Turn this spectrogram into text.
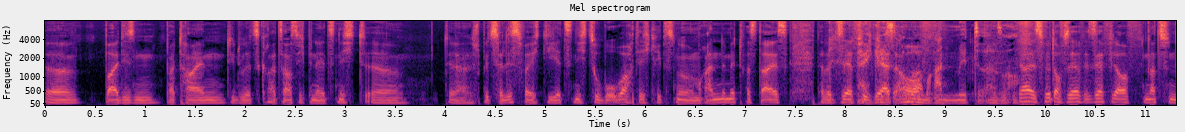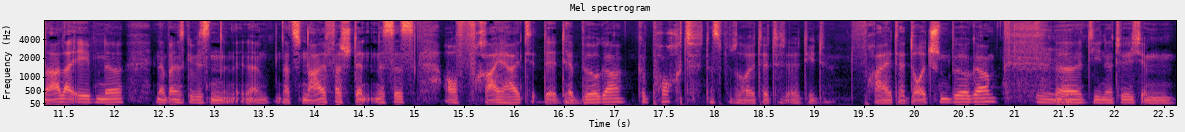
Äh, bei diesen Parteien, die du jetzt gerade sagst, ich bin ja jetzt nicht äh, der Spezialist, weil ich die jetzt nicht so beobachte. Ich kriege das nur am Rande mit, was da ist. Da wird sehr viel Wert auch auf. am Rand mit. Also. Ja, es wird auch sehr, sehr viel auf nationaler Ebene, in eines gewissen in Nationalverständnisses auf Freiheit der, der Bürger gepocht. Das bedeutet äh, die Freiheit der deutschen Bürger, mhm. äh, die natürlich im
